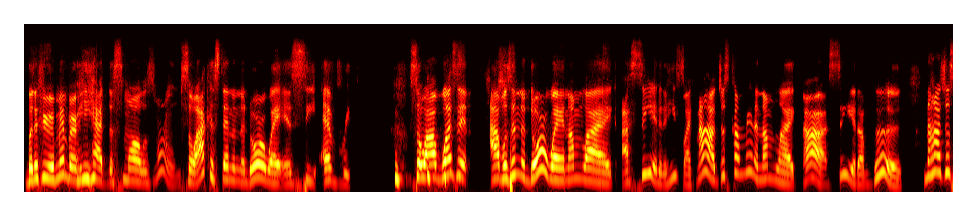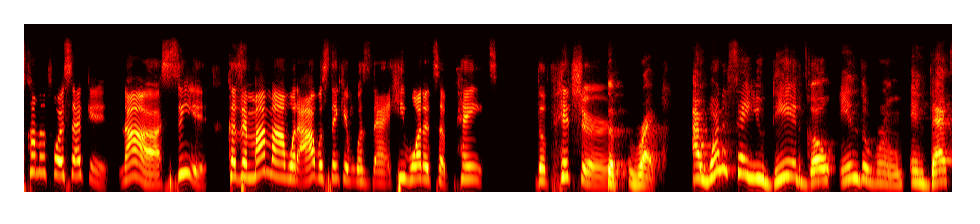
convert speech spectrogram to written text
But if you remember, he had the smallest room. So I could stand in the doorway and see everything. so I wasn't, I was in the doorway and I'm like, I see it. And he's like, nah, just come in. And I'm like, nah, I see it. I'm good. Nah, just come in for a second. Nah, I see it. Because in my mind, what I was thinking was that he wanted to paint the picture. the right. I want to say you did go in the room, and that's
